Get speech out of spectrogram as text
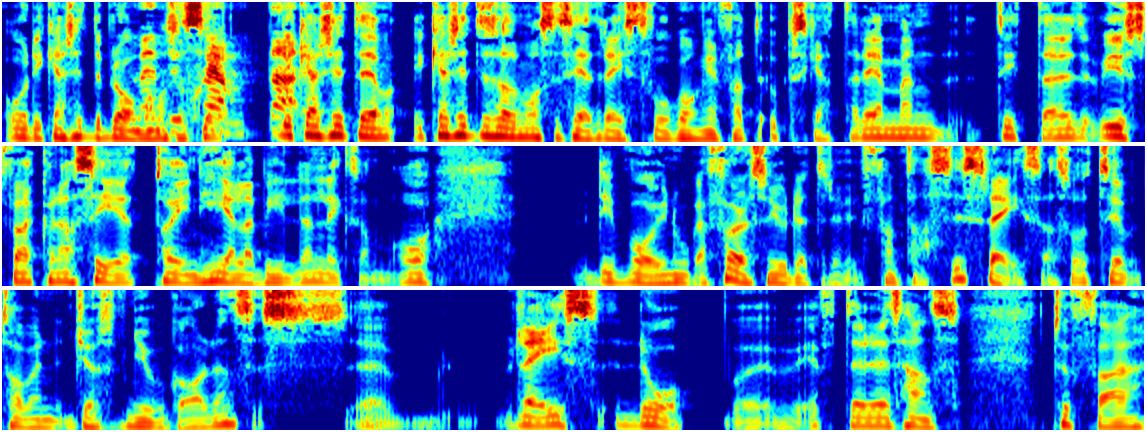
Och det kanske inte är bra om Men man du måste se. Det kanske, inte, det kanske inte är så att man måste se ett race två gånger för att uppskatta det, men titta, just för att kunna se, ta in hela bilden liksom. Och det var ju några förare som gjorde ett fantastiskt race. Alltså tar en Joseph Newgardens eh, race då eh, efter hans tuffa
